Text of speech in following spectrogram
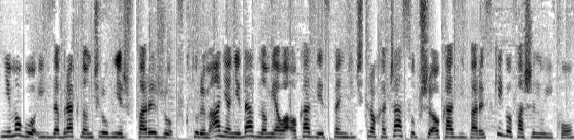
Nie mogło ich zabraknąć również w Paryżu, w którym Ania niedawno miała okazję spędzić trochę czasu przy okazji paryskiego Fashion Weeku.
